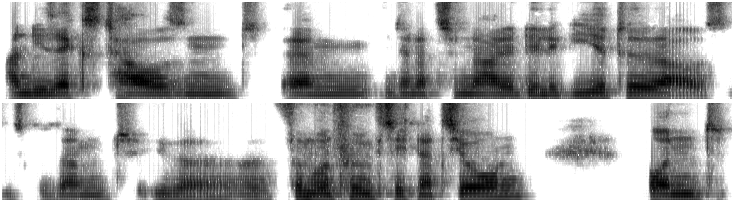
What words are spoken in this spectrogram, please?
an die 6000 ähm, internationale Delegierte aus insgesamt über 55 Nationen. Und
